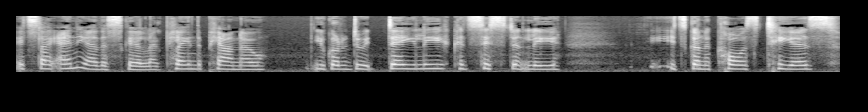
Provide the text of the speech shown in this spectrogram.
It's like any other skill, like playing the piano. You've got to do it daily, consistently. It's going to cause tears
